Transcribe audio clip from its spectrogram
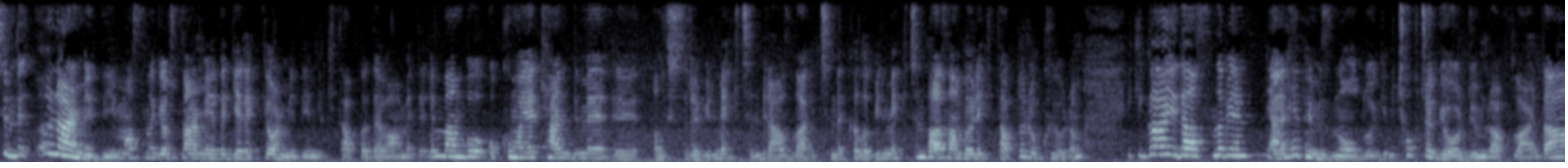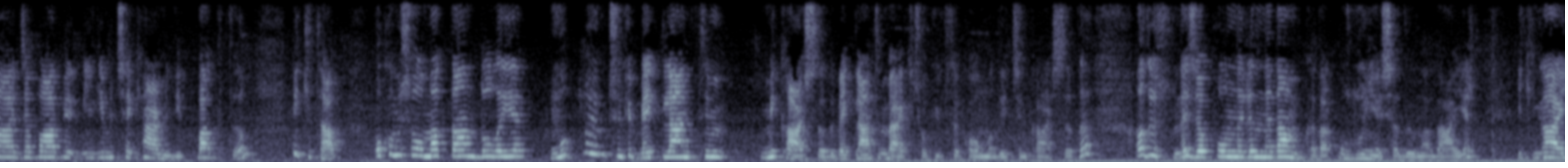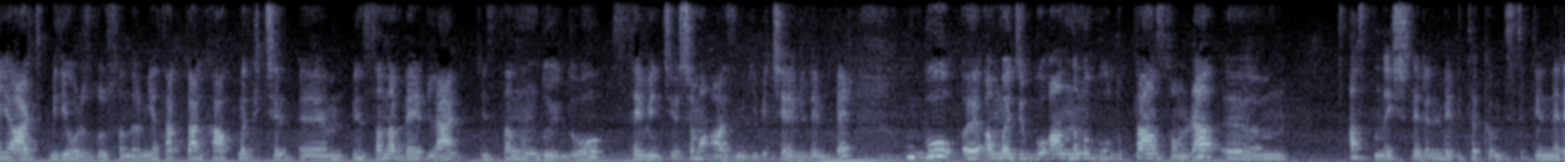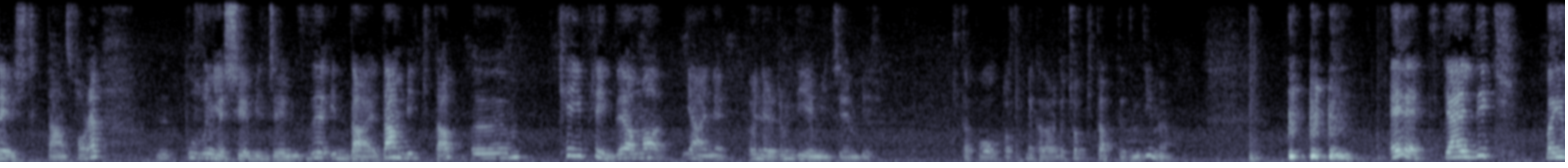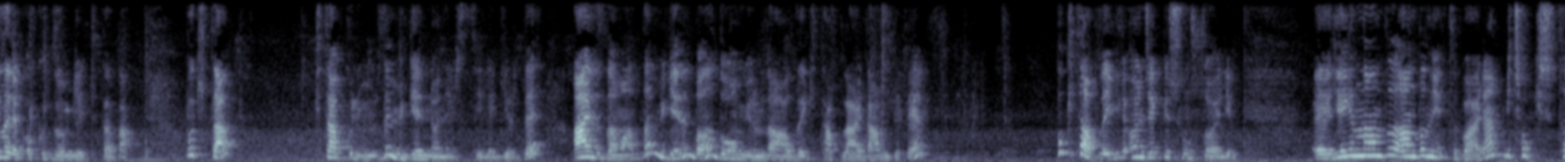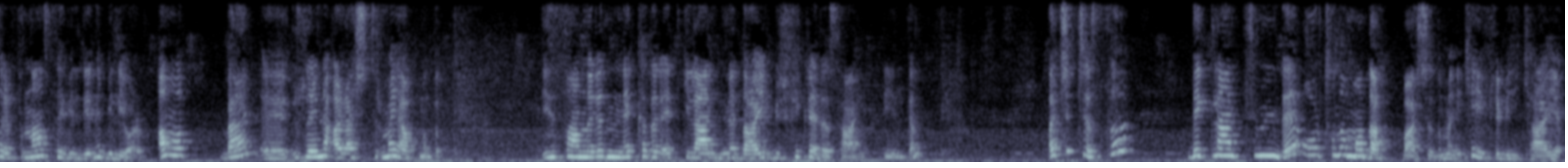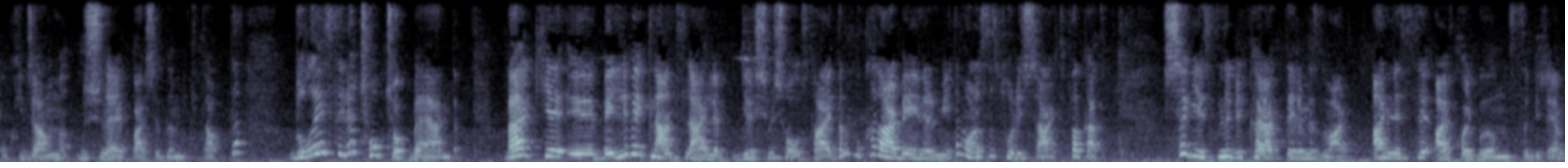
Şimdi önermediğim, aslında göstermeye de gerek görmediğim bir kitapla devam edelim. Ben bu okumaya kendimi e, alıştırabilmek için, biraz daha içinde kalabilmek için bazen böyle kitaplar okuyorum. Ikigai de aslında benim yani hepimizin olduğu gibi çokça gördüğüm raflarda acaba bir ilgimi çeker mi deyip baktım bir kitap. Okumuş olmaktan dolayı mutluyum çünkü beklentimi karşıladı. Beklentim belki çok yüksek olmadığı için karşıladı. Adı üstünde Japonların neden bu kadar uzun yaşadığına dair. Ikigai'yi artık biliyoruzdur sanırım. Yataktan kalkmak için e, insana verilen, insanın duyduğu sevinç, yaşama azmi gibi çevrilebilir. Bu e, amacı, bu anlamı bulduktan sonra e, aslında işlerin ve bir takım disiplinlere eriştikten sonra uzun yaşayabileceğimizi iddia eden bir kitap. E, keyifliydi ama yani öneririm diyemeyeceğim bir kitap oldu. Ne kadar da çok kitap dedim değil mi? evet geldik bayılarak okuduğum bir kitaba. Bu kitap kitap kulübümüze Müge'nin önerisiyle girdi. Aynı zamanda Müge'nin bana doğum günümde aldığı kitaplardan biri. Bu kitapla ilgili öncelikle şunu söyleyeyim. Ee, yayınlandığı andan itibaren birçok kişi tarafından sevildiğini biliyorum. Ama ben e, üzerine araştırma yapmadım insanların ne kadar etkilendiğine dair bir fikre de sahip değildim. Açıkçası beklentim de ortalamada başladım. Hani keyifli bir hikaye okuyacağımı düşünerek başladığım bir kitaptı. Dolayısıyla çok çok beğendim. Belki e, belli beklentilerle girişmiş olsaydım bu kadar beğenir miydim? Orası soru işareti. Fakat Shaggy isimli bir karakterimiz var. Annesi alkol bağımlısı biri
